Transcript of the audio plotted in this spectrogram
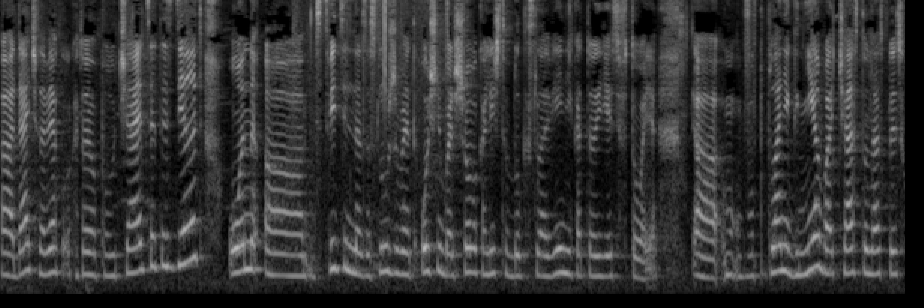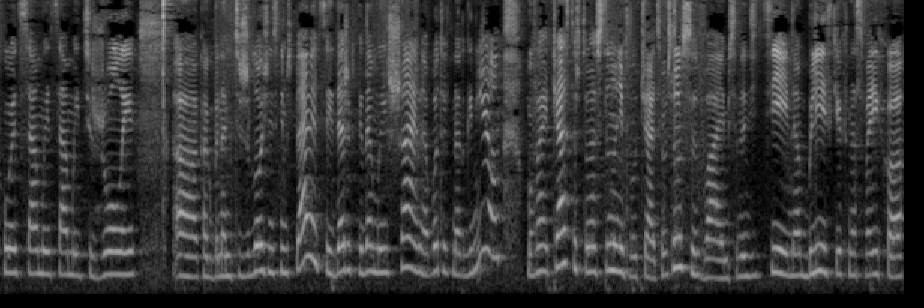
да, человек, у которого получается это сделать, он действительно заслуживает очень большого количества благословений, которые есть в Торе. В плане гнева часто у нас происходят самые-самые тяжелые, как бы нам тяжело очень с ним справиться, и даже когда мы решаем работать над гневом, бывает часто, что у нас все равно не получается, мы все равно срываемся на детей, на близких, на своих а,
